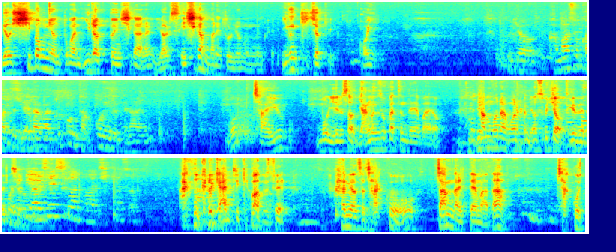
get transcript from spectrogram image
몇십억 년 동안 잃었던 시간을 13시간 만에 돌려놓는 거예요. 이건 기적이에요. 거의. 그저 가마솥 같은 데다가 뚜껑 닫고 해도 되나요? 뭐 자유 뭐 예를 들어서 양은소 같은 데 해봐요. 한번 하고 나면 솥이 어떻게 되는지. 13시간 동안 지켰어. 아니 그렇게 안 지켜봐도 돼. 하면서 자꾸 짬 날 때마다 자꾸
